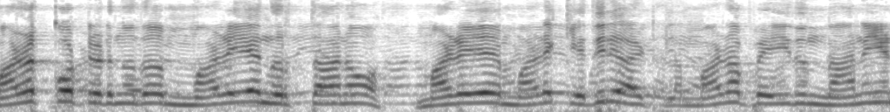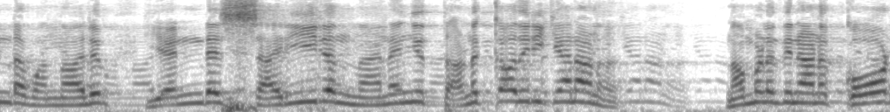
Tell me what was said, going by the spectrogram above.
മഴക്കോട്ട് ഇടുന്നത് മഴയെ നിർത്താനോ മഴയെ മഴയ്ക്കെതിരായിട്ടല്ല. മഴ പെയ്ത് നനയേണ്ട വന്നാലും എന്റെ ശരീരം നനഞ്ഞ് തണുക്കാതിരിക്കാനാണ്. നമ്മൾ എന്തിനാണ് കോട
